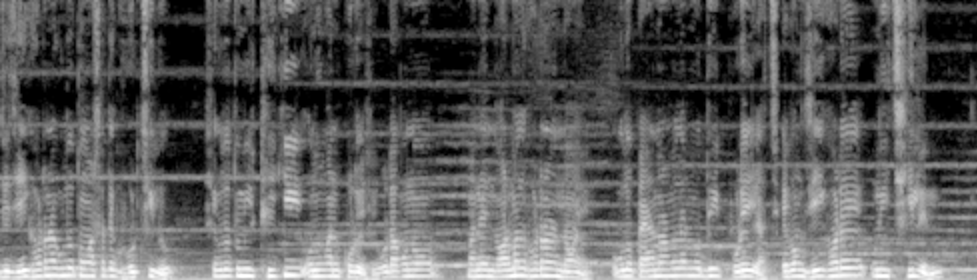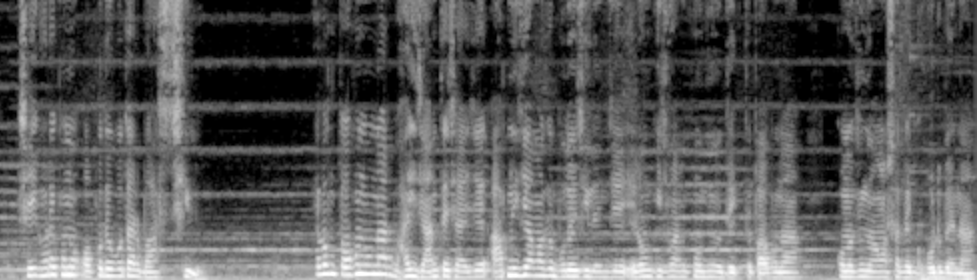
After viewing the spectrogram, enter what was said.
যে, যেই ঘটনাগুলো তোমার সাথে ঘটছিল, সেগুলো তুমি ঠিকই অনুমান করেছ। ওটা কোনো মানে নর্মাল ঘটনা নয়। ওগুলো প্যারানর্মালের মধ্যেই পড়েই আছে। এবং যেই ঘরে উনি ছিলেন, সেই ঘরে কোনো অপদেবতার বাস ছিল। এবং তখন ওনার ভাই জানতে চায় যে, আপনি যে আমাকে বলেছিলেন যে, এরকম কিছু আমি কোনোদিনও দেখতে পাবো না, কোনোদিনও আমার সাথে ঘটবে না।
